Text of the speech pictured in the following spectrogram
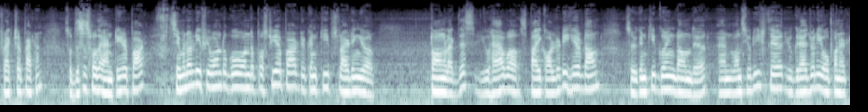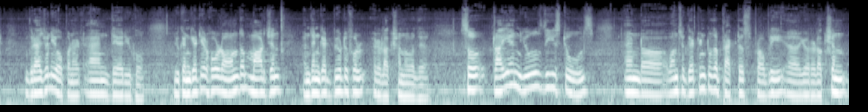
fracture pattern. So this is for the anterior part. Similarly if you want to go on the posterior part you can keep sliding your tong like this. You have a spike already here down so you can keep going down there. And once you reach there you gradually open it gradually open it and there you go. You can get your hold on the margin and then get beautiful reduction over there so try and use these tools and uh, once you get into the practice probably uh, your reduction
